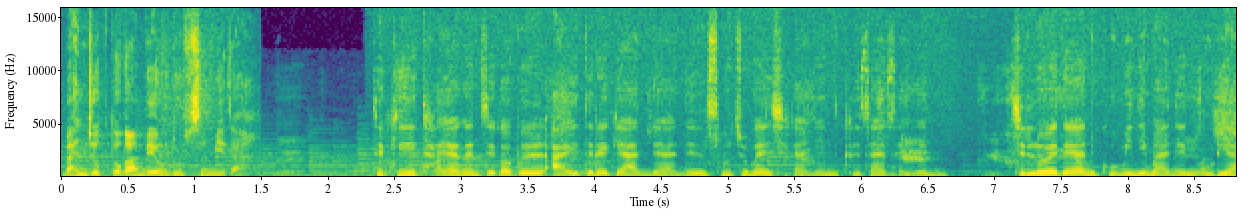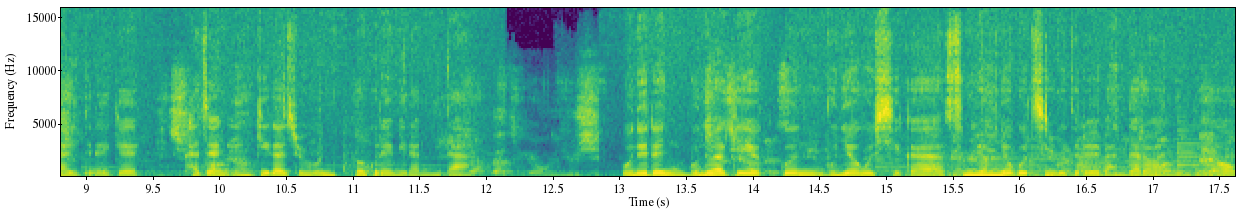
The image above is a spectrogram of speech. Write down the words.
만족도가 매우 높습니다. 특히 다양한 직업을 아이들에게 안내하는 소중한 시간인 그 사세는 진로에 대한 고민이 많은 우리 아이들에게 가장 인기가 좋은 프로그램이랍니다. 오늘은 문화기획군 문영우 씨가 숙명여고 친구들을 만나러 왔는데요.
